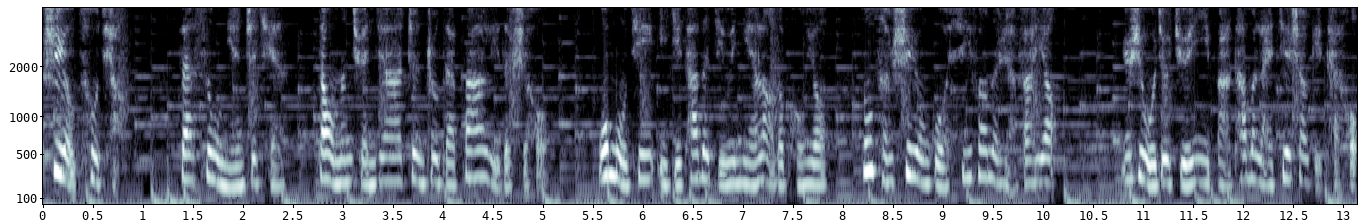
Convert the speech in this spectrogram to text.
事有凑巧，在四五年之前，当我们全家正住在巴黎的时候，我母亲以及她的几位年老的朋友都曾试用过西方的染发药。于是我就决意把他们来介绍给太后。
